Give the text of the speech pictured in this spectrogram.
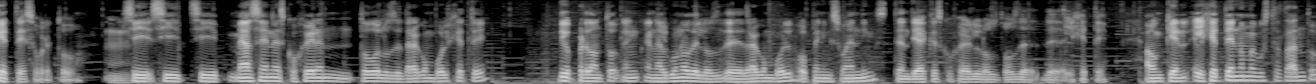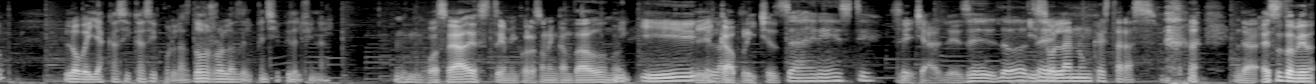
GT sobre todo. Mm. Si, si, si me hacen escoger en todos los de Dragon Ball GT, digo, perdón, to- en, en alguno de los de Dragon Ball, openings o endings, tendría que escoger los dos de- de- del GT. Aunque el GT no me gusta tanto, lo veía casi casi por las dos rolas del principio y del final. O sea, este, mi corazón encantado, ¿no? Y, y, Y el- caprichos. Este, Sí. Muchas veces lo y sé. sola nunca estarás. Ya, eso también,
